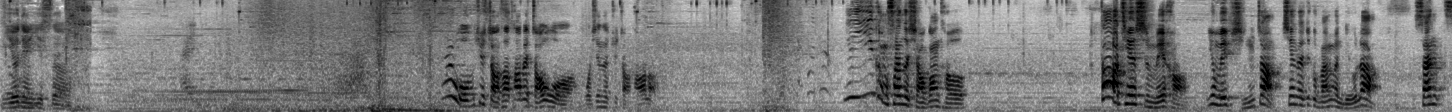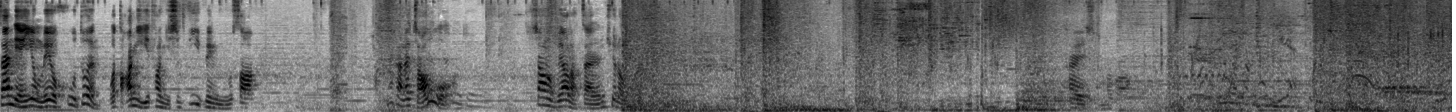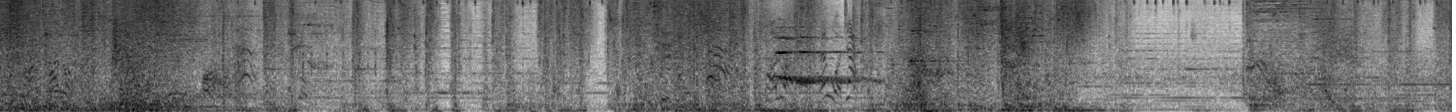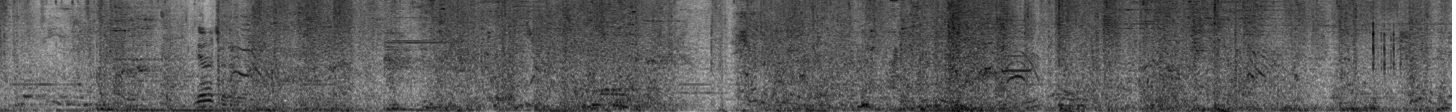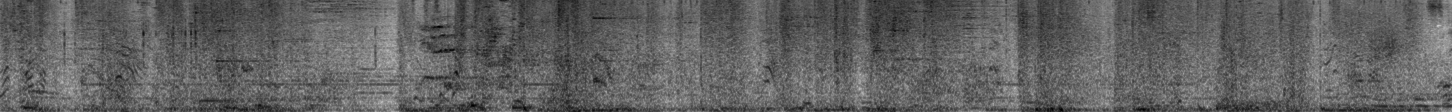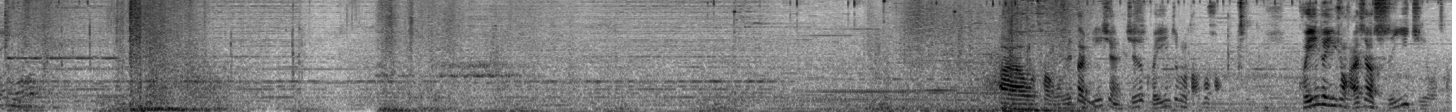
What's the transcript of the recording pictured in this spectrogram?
你有点意思。哎，我不去找他，他来找我，我现在去找他了。你一杠三的小光头，大天使没好，又没屏障，现在这个版本流浪，三三连又没有护盾，我打你一套你是必被秒杀。你敢来找我？上路不要了，宰人去了我。太什么其实奎因这么打不好。奎因这英雄还是要十一级，我操，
